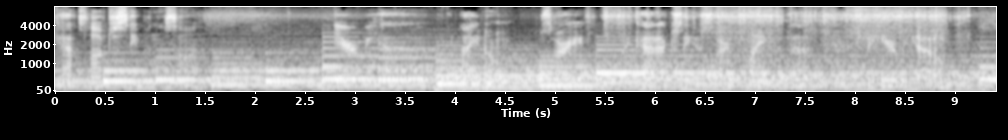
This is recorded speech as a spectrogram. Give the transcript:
Cats love to sleep in the sun. Here we have the item. Sorry, my cat actually started playing with that. But here we go.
